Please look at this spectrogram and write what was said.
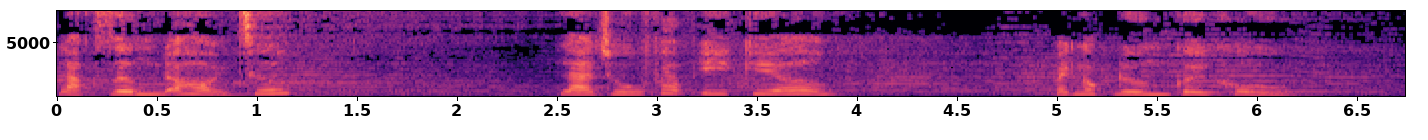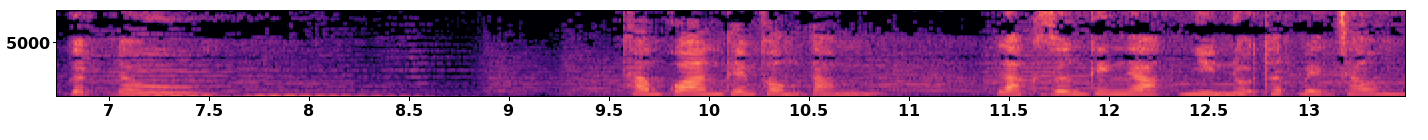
Lạc Dương đã hỏi trước. Là chú Phạm Y kia? Bạch Ngọc Đường cười khổ Gật đầu. Tham quan thêm phòng tắm. Lạc Dương kinh ngạc nhìn nội thất bên trong.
